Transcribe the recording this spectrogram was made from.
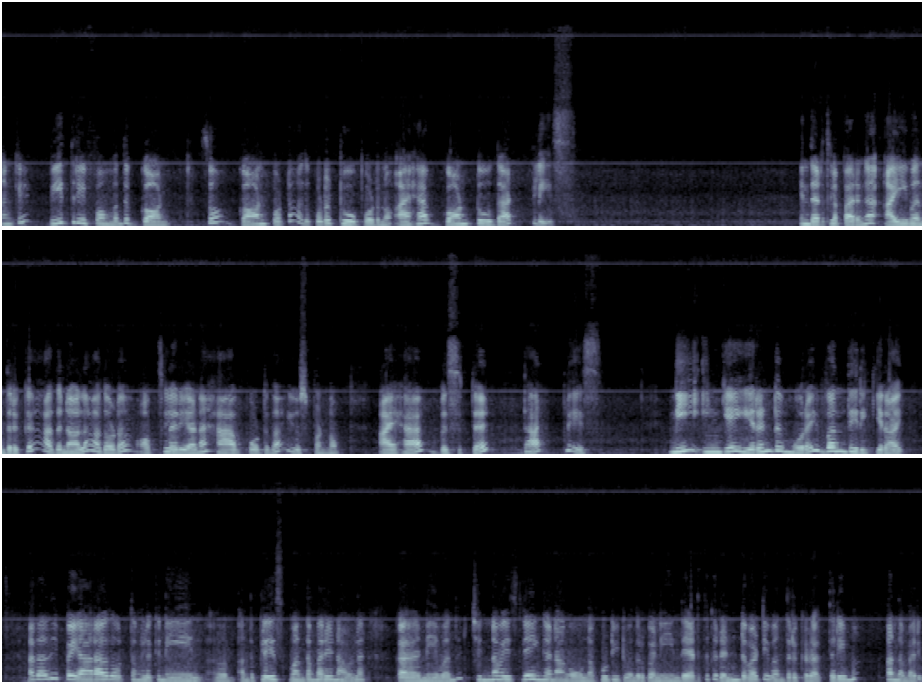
okay V three form வந்து கான் ஸோ கான் போட்டு அது கூட டூ போடணும். I have gone to that place இந்த இடத்துல பாருங்க ஐ வந்திருக்கு. அதனால அதோட ஆக்சிலரியான ஹாவ் போட்டு தான் யூஸ் பண்ணோம். I have visited that place நீ இங்கே இரண்டு முறை வந்திருக்கிறாய். அதாவது இப்போ யாராவது ஒருத்தவங்களுக்கு நீ அந்த பிளேஸ்க்கு வந்த மாதிரி நான் உள்ள க- நீ வந்து சின்ன வயசுலேயே இங்கே நாங்கள் உன்னை கூட்டிட்டு வந்திருக்கோம். நீ இந்த இடத்துக்கு ரெண்டு வாட்டி வந்திருக்கிற தெரியுமா? அந்த மாதிரி.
